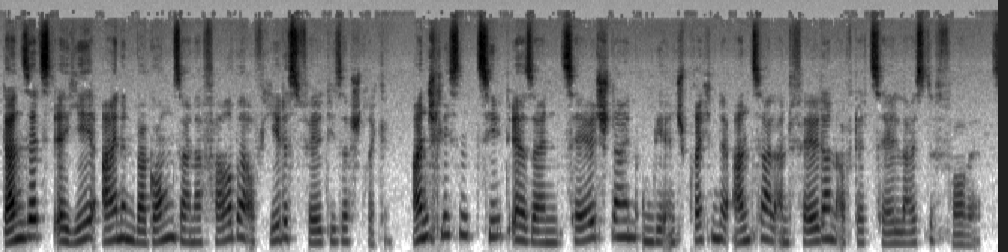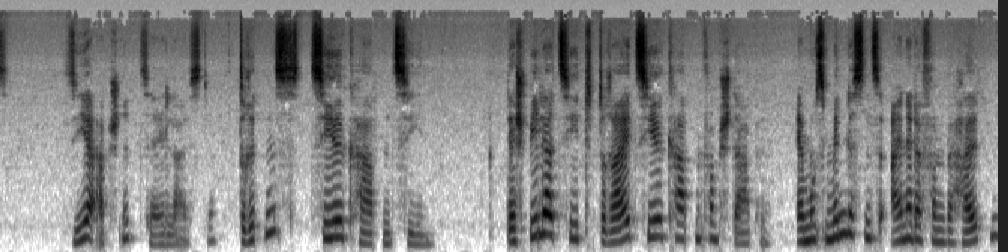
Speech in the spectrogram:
Dann setzt er je einen Waggon seiner Farbe auf jedes Feld dieser Strecke. Anschließend zieht er seinen Zählstein um die entsprechende Anzahl an Feldern auf der Zählleiste vorwärts. Siehe Abschnitt Zählleiste. Drittens Zielkarten ziehen. Der Spieler zieht drei Zielkarten vom Stapel. Er muss mindestens eine davon behalten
